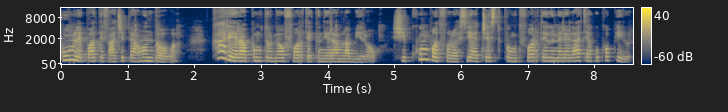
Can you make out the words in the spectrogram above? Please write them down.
cum le poate face pe amândouă. Care era punctul meu forte când eram la birou și cum pot folosi acest punct forte în relația cu copilul?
